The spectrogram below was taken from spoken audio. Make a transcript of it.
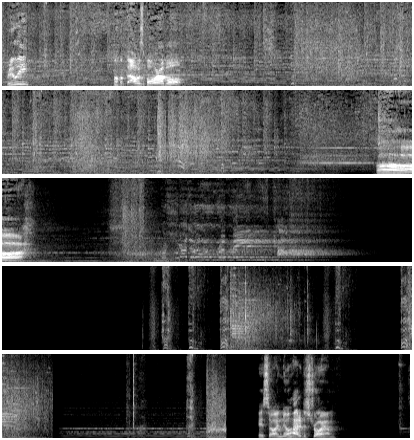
Really? Oh, that was horrible. Okay, so I know how to destroy them.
